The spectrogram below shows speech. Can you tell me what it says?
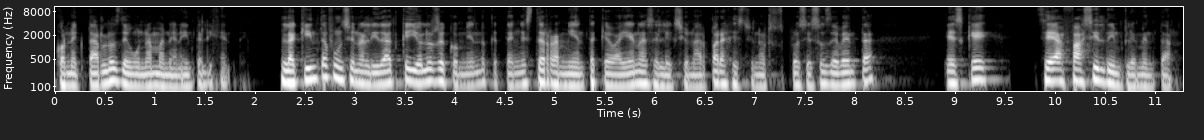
conectarlos de una manera inteligente. La quinta funcionalidad que yo les recomiendo que tenga esta herramienta que vayan a seleccionar para gestionar sus procesos de venta es que sea fácil de implementar.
